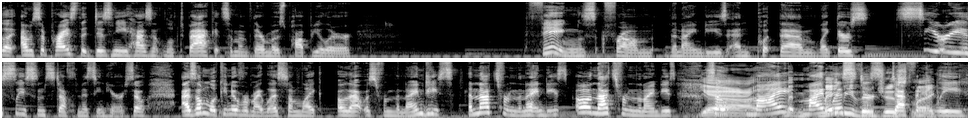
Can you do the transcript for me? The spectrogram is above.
like I'm surprised that Disney hasn't looked back at some of their most popular things from the 90s and put them like there's seriously some stuff missing here. So as I'm looking over my list, I'm like, oh, that was from the 90s, and that's from the 90s. Oh, and that's from the 90s. Yeah, So my my maybe list is just, like- definitely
